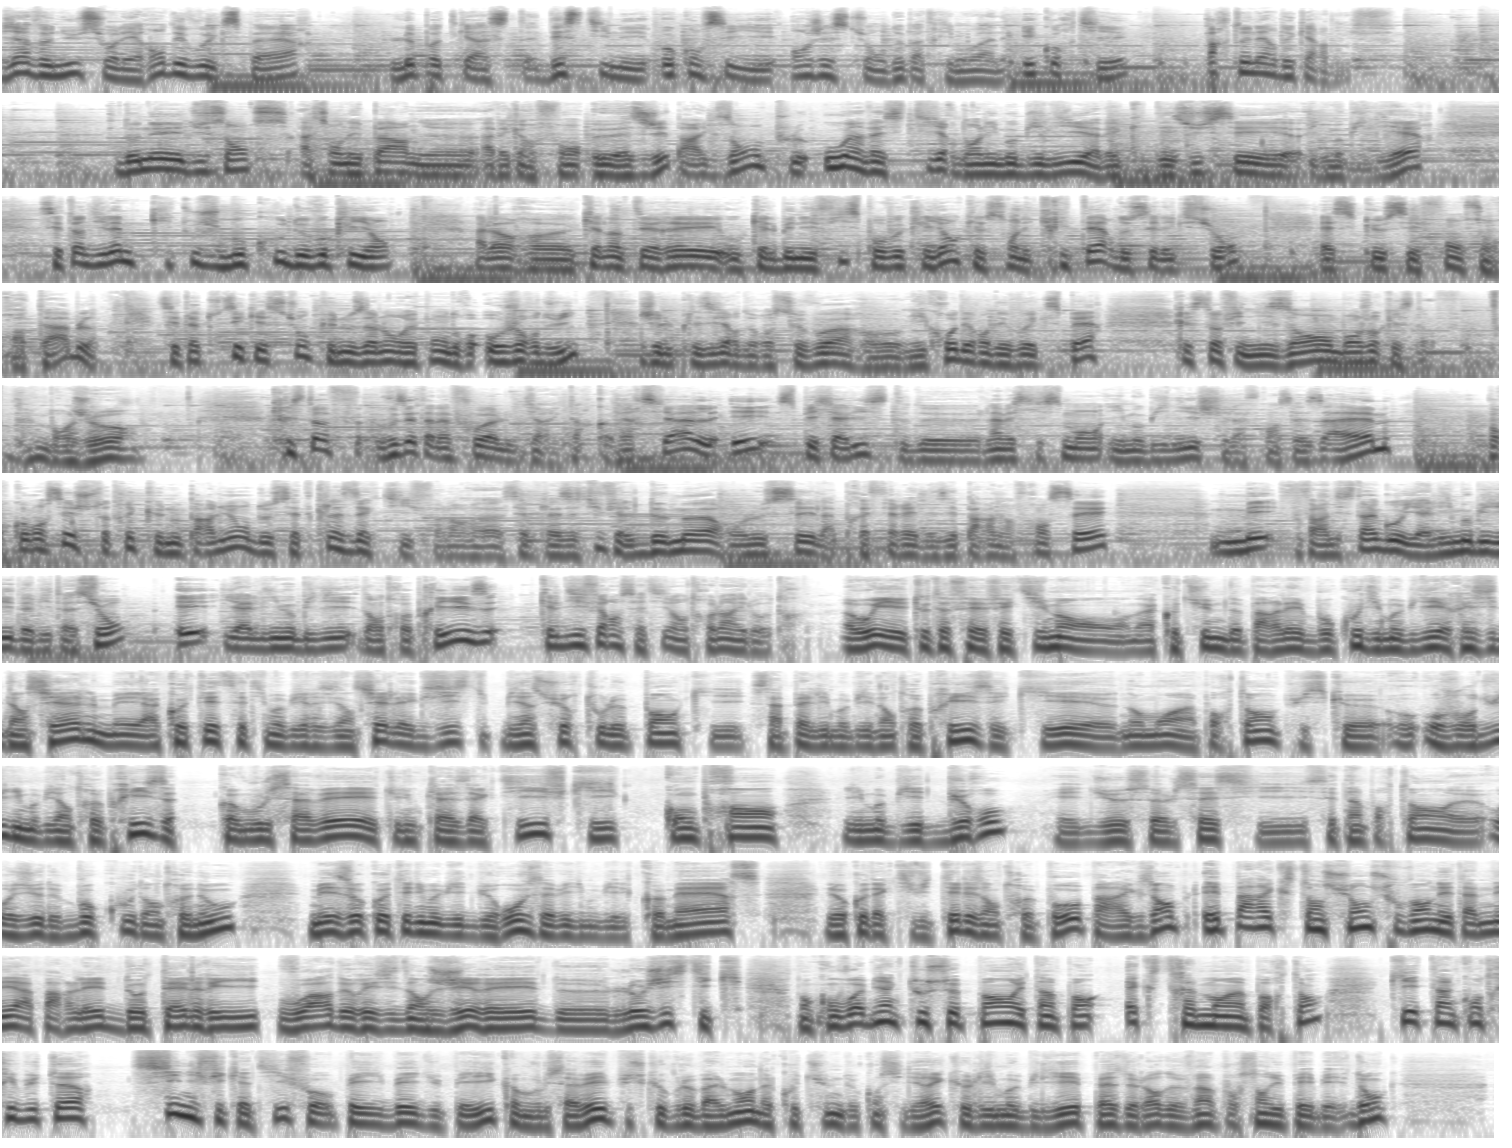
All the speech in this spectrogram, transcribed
Bienvenue sur les Rendez-vous Experts, le podcast destiné aux conseillers en gestion de patrimoine et courtiers, partenaires de Cardiff. Donner du sens à son épargne avec un fonds ESG par exemple, ou investir dans l'immobilier avec des UC immobilières, c'est un dilemme qui touche beaucoup de vos clients. Alors euh, quel intérêt ou quel bénéfice pour vos clients? Quels sont les critères de sélection? Est-ce que ces fonds sont rentables? C'est à toutes ces questions que nous allons répondre aujourd'hui. J'ai le plaisir de recevoir au micro des rendez-vous experts Christophe Inizan. Bonjour Christophe. Bonjour. Christophe, vous êtes à la fois le directeur commercial et spécialiste de l'investissement immobilier chez la Française AM. Pour commencer, je souhaiterais que nous parlions de cette classe d'actifs. Alors, euh, cette classe d'actifs, elle demeure, on le sait, la préférée des épargnants français. Mais il faut faire un distinguo. Il y a l'immobilier d'habitation et il y a l'immobilier d'entreprise. Quelle différence y a-t-il entre l'un et l'autre? Ah Oui, tout à fait. Effectivement, on a coutume de parler beaucoup d'immobilier résidentiel, mais à côté de cet immobilier résidentiel existe bien sûr tout le pan qui s'appelle l'immobilier d'entreprise et qui est non moins important puisque aujourd'hui l'immobilier d'entreprise, comme vous le savez, est une classe d'actifs qui comprend l'immobilier de bureau, et Dieu seul sait si c'est important euh, aux yeux de beaucoup d'entre nous. Mais aux côtés de l'immobilier de bureau, vous avez l'immobilier de commerce, les locaux d'activité, les entrepôts, par exemple. Et par extension, souvent, on est amené à parler d'hôtellerie, voire de résidences gérées, de logistique. Donc on voit bien que tout ce pan est un pan extrêmement important, qui est un contributeur significatif au PIB du pays, comme vous le savez, puisque globalement, on a coutume de considérer que l'immobilier pèse de l'ordre de 20% du PIB. Donc,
